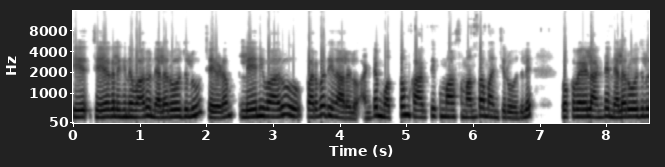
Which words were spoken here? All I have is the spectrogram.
చే చేయగలిగిన వారు నెల రోజులు చేయడం లేని వారు పర్వదినాలలో అంటే మొత్తం కార్తీక మాసం అంతా మంచి రోజులే. ఒకవేళ అంటే నెల రోజులు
